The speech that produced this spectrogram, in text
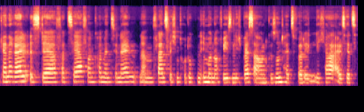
Generell ist der Verzehr von konventionellen ähm, pflanzlichen Produkten immer noch wesentlich besser und gesundheitsförderlicher, als jetzt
